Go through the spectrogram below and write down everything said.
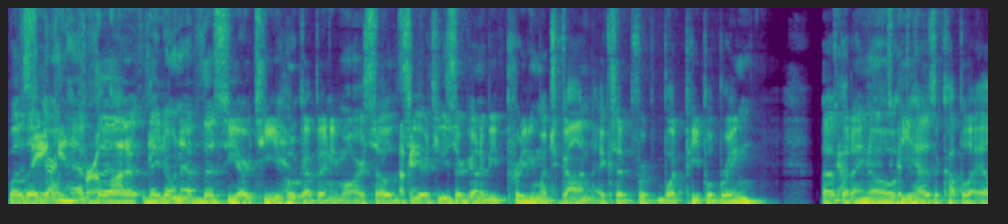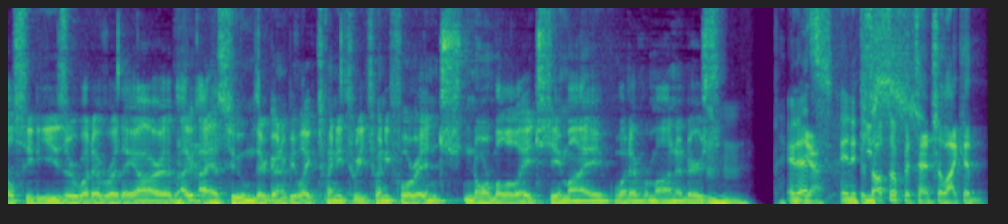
Well, they don't have for the, they don't have the CRT hookup anymore, so the Okay. CRTs are going to be pretty much gone, except for what people bring. Uh, but. I know That's he has a couple of LCDs or whatever they are. Mhm. I, I assume they're going to be like 23, 24 inch normal HDMI whatever monitors. mhm. and that's and if There's also s- potential. I could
